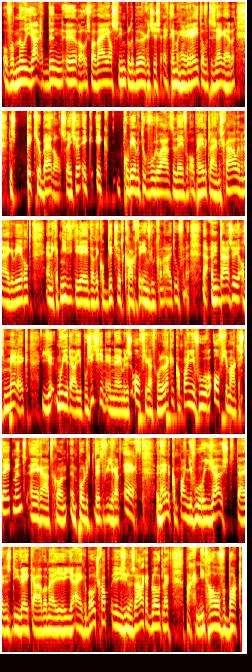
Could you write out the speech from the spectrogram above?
over miljarden euro's. Waar wij als simpele burgertjes echt helemaal geen reet over te zeggen hebben. Dus pick your battles. Weet je, ik, ik probeer mijn toegevoegde waarde te leveren op hele kleine schaal in mijn eigen wereld. En ik heb niet het idee dat ik op dit soort krachten invloed kan uitoefenen. Nou, en daar zul je als merk, je, moet je daar je positie in innemen. Dus of je gaat gewoon lekker campagne voeren, of je maakt een statement. En je gaat gewoon een politiek. Je gaat echt een hele campagne voeren, juist tijdens die WK, waarmee je je eigen boodschap, je ziel en zaligheid blootlegt. Maar ga niet halve bak,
